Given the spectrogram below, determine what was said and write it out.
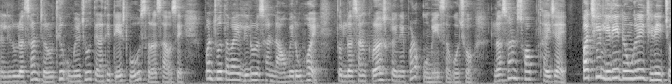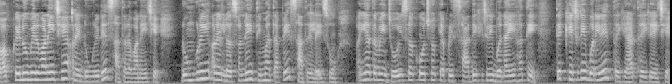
અને લીલું લસણ જરૂરથી ઉમેરજો, તેનાથી ટેસ્ટ બહુ સરસ આવશે. પણ જો તમારે લીલું લસણ ના ઉમેરવું હોય, તો લસણ ક્રશ કરીને પણ ઉમેરી શકો છો. લસણ સોફ્ટ થઈ જાય. પછી લીલી ડુંગળી, ઝીણી ચોપ કરીને ઉમેરવાની છે અને ડુંગળીને સાંતળવાની છે. ડુંગળી અને લસણને ધીમા તાપે સાંતળી લઈશું. અહીંયા તમે જોઈ શકો છો કે આપણી સાદી ખીચડી બનાવી હતી. તે ખીચડી બનીને તૈયાર થઈ ગઈ છે.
